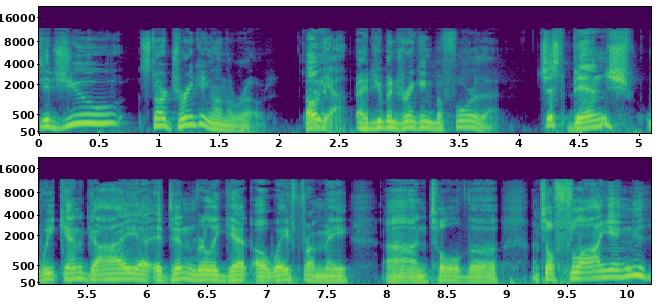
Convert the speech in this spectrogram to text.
Did you start drinking on the road? Oh yeah. Had you been drinking before that? Just binge weekend guy. Uh, it didn't really get away from me uh, until the until flying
